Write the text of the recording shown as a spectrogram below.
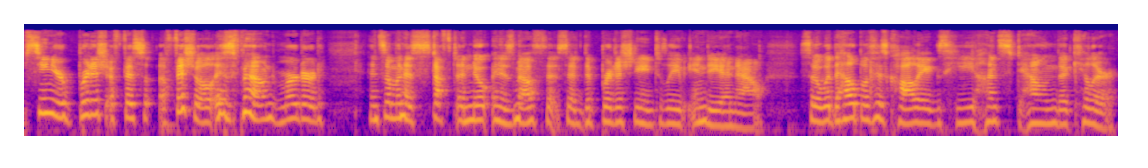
senior British official is found murdered and someone has stuffed a note in his mouth that said the British need to leave India now. So, with the help of his colleagues, he hunts down the killer.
